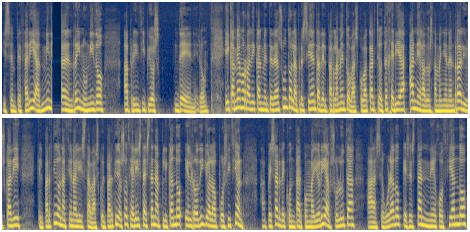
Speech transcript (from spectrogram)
y se empezaría a administrar en Reino Unido a principios de enero. Y cambiamos radicalmente de asunto. La presidenta del Parlamento Vasco, Bacarcha Tejería, ha negado esta mañana en Radio Euskadi que el Partido Nacionalista Vasco y el Partido Socialista están aplicando el rodillo a la oposición. A pesar de contar con mayoría absoluta, ha asegurado que se están negociando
